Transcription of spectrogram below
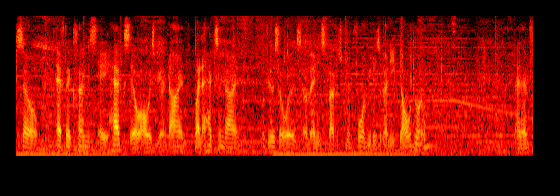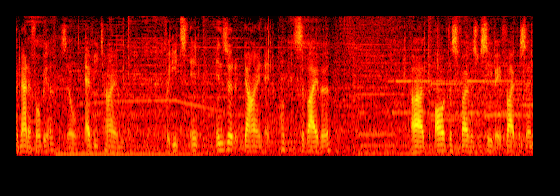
So if they cleanse a Hex, it'll always be Undying, but a Hex Undying reveals the auras of any survivors within 4 meters of any doll totem and then Thanatophobia. So every time for each in injured, dying, and hooked survivor, uh, all of the survivors receive a 5%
